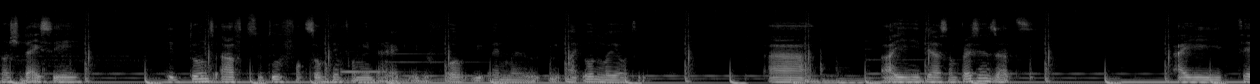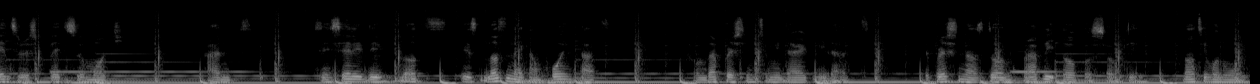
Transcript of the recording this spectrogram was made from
Or should I say, they don't have to do something for me directly before you earn my my own loyalty. Uh, I there are some persons that I tend to respect so much, and sincerely, they've not. There's nothing I can point at from that person to me directly that the person has done, probably help or something, not even one.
